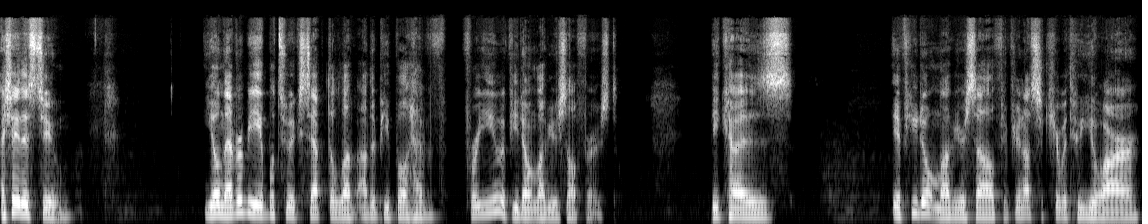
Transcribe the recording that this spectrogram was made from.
i say this too you'll never be able to accept the love other people have for you if you don't love yourself first because if you don't love yourself, if you're not secure with who you are,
